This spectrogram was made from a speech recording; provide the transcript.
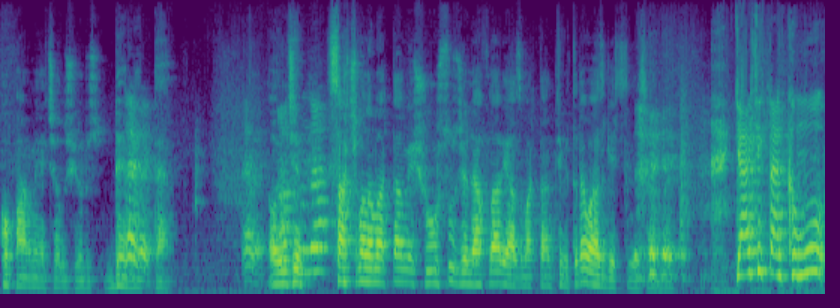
koparmaya çalışıyoruz devletten. Evet. Onun için Aslında saçmalamaktan ve şuursuzca laflar yazmaktan Twitter'a vazgeçsin insanlar. gerçekten kamu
